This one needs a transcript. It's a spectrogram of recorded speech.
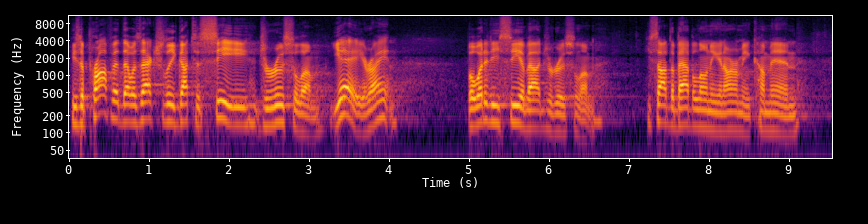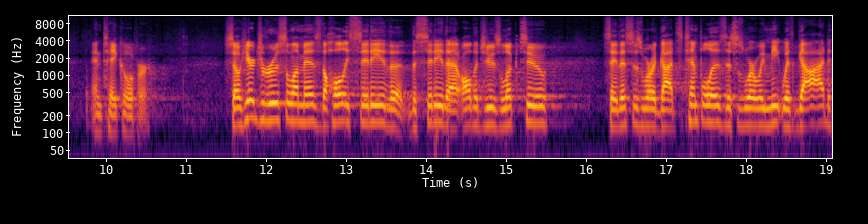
He's a prophet that was actually got to see Jerusalem. Yay, right? But what did he see about Jerusalem? He saw the Babylonian army come in and take over. So here Jerusalem is, the holy city, the, the city that all the Jews look to. Say, this is where God's temple is, this is where we meet with God,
